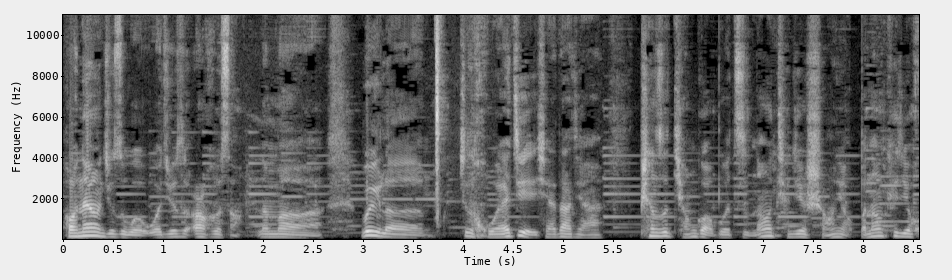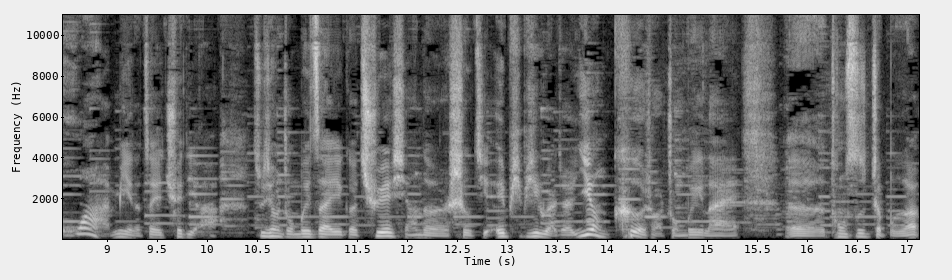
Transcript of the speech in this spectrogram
好，那样就是我，我就是二和尚。那么，为了就是缓解一下大家平时听广播只能听见声音，不能看见画面的这些缺点啊，最近准备在一个全新的手机 APP 软件映客上准备来，呃，同时直播。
